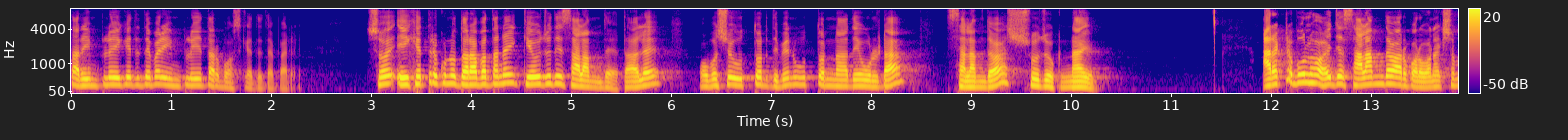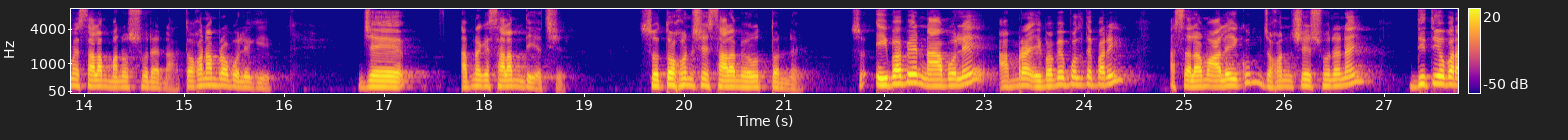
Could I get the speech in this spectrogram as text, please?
তার এমপ্লয়িকে দিতে পারে এমপ্লয়ি তার বসকে দিতে পারে। সো এই ক্ষেত্রে কোনো দরাবাধা নেই। কেউ যদি সালাম দেয়, তাহলে অবশ্যই উত্তর দিবেন। উত্তর না দিয়ে উল্টা সালাম দেওয়ার সুযোগ নাই। আরেকটা ভুল হয় যে সালাম দেওয়ার পর অনেক সময় সালাম মানুষ শুনে না। তখন আমরা বলি কি যে আপনাকে সালাম দিয়েছি। সো তখন সে সালামের উত্তর নেয়। সো এইভাবে না বলে আমরা এভাবে বলতে পারি, আসসালামু আলাইকুম যখন সে শুনে নেয় দ্বিতীয়বার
